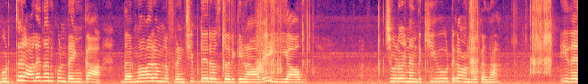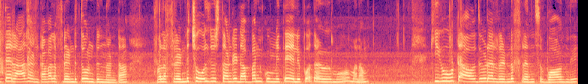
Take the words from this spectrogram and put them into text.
గుర్తు రాలేదనుకుంటా ఇంకా. ధర్మవరంలో ఫ్రెండ్షిప్ డే రోజు దొరికిన ఆవే ఈ ఆవు. చూడండి ఎంత క్యూట్గా ఉందో కదా. ఇదైతే రాదంట వాళ్ళ ఫ్రెండ్తో ఉంటుందంట. వాళ్ళ ఫ్రెండ్ చోలు చూస్తా అంటే డబ్బాని కుమ్మితే వెళ్ళిపోతామేమో మనం. క్యూట్ అవదూడలు రెండు ఫ్రెండ్స్ బాగుంది.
